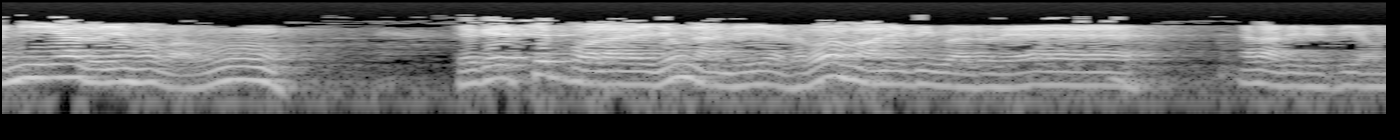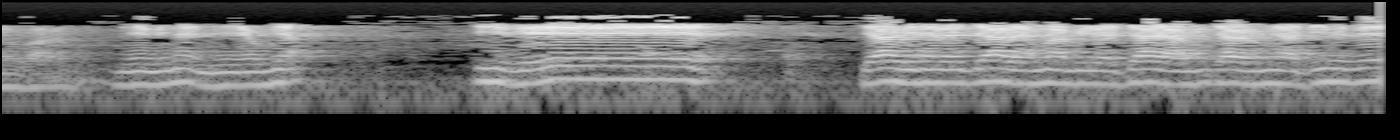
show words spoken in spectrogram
အညီရလူရင်းမဟုတ်ပါဘူးတကယ်ဖြစ်ပေါ်လာတဲ့ယုံနာနေရဲ့သဘောမှလည်းသိပါလို့တယ်အဲ့ဒါလေးတွေသိအောင်လုပ်ပါလို့မြင်နေနဲ့မြင်ုံမြ ဒီစေကြားပြီးလည်းကြားတယ်မှတ်ပြီးတော့ကြားရအောင်ကြားရုံမြဒီစေ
